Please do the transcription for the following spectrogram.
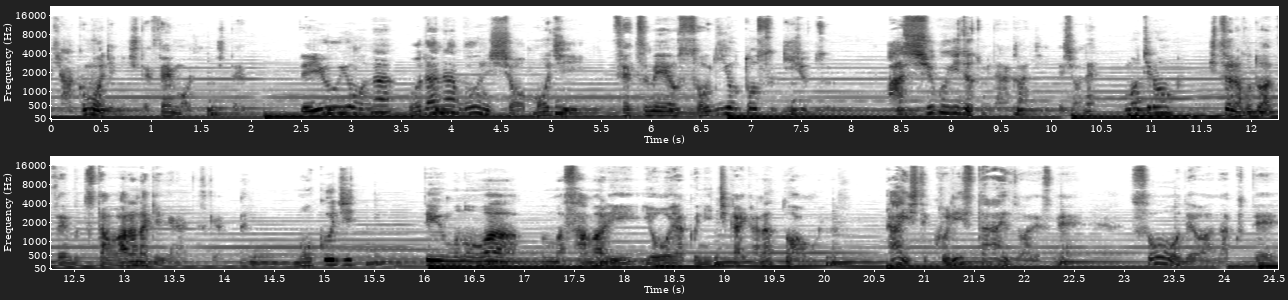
100文字にして1000文字にしてっていうような無駄な文章、文字、説明をそぎ落とす技術、圧縮技術みたいな感じでしょうね。もちろん必要なことは全部伝わらなきゃいけないんですけれどね。目次っていうものは、まあ、サマリー、要約に近いかなとは思います。対してクリスタライズはですね、そうではなくて、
